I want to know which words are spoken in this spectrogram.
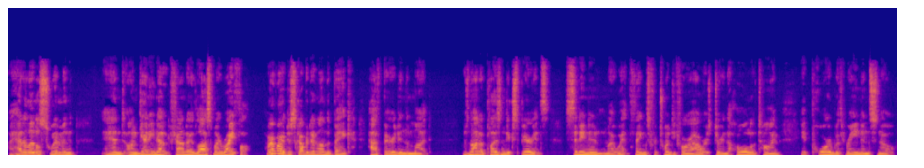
I had a little swim and, and on getting out found I had lost my rifle. However, I discovered it on the bank, half buried in the mud. It was not a pleasant experience, sitting in my wet things for 24 hours during the whole of time it poured with rain and snow.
